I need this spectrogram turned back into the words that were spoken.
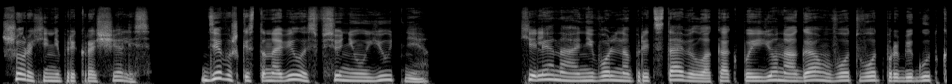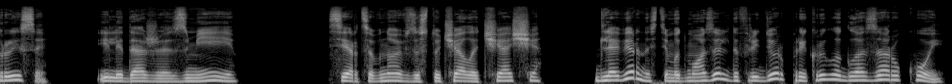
Шорохи не прекращались. Девушке становилось все неуютнее. Хелена невольно представила, как по ее ногам вот-вот пробегут крысы или даже змеи. Сердце вновь застучало чаще. Для верности мадемуазель де Фридер прикрыла глаза рукой.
